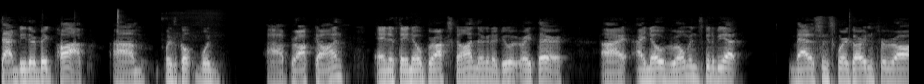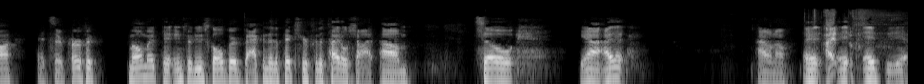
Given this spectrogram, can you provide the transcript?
that'd be their big pop. Um, with with uh, Brock gone, and if they know Brock's gone, they're going to do it right there. Uh, I know Roman's going to be at Madison Square Garden for Raw. It's their perfect moment to introduce Goldberg back into the picture for the title shot. Um, so, yeah, I, I don't know. It, I- it, it, yeah,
